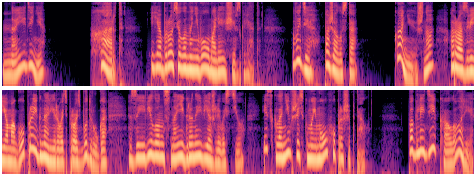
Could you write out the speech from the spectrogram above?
наедине». «Хард!» — я бросила на него умоляющий взгляд. «Выйди, пожалуйста». «Конечно. Разве я могу проигнорировать просьбу друга?» — заявил он с наигранной вежливостью и, склонившись к моему уху, прошептал. «Погляди, Лори,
